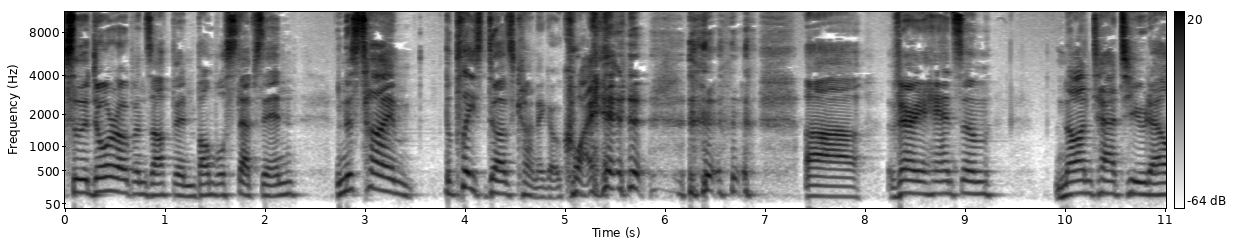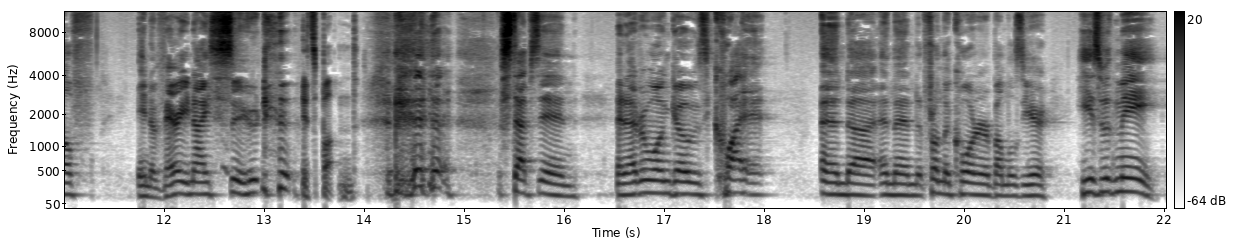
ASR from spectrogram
So the door opens up and Bumble steps in, and this time the place does kind of go quiet. uh, very handsome, non-tattooed elf in a very nice suit It's buttoned. steps in, and everyone goes quiet. And uh, and then from the corner, Bumble's ear, he's with me.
